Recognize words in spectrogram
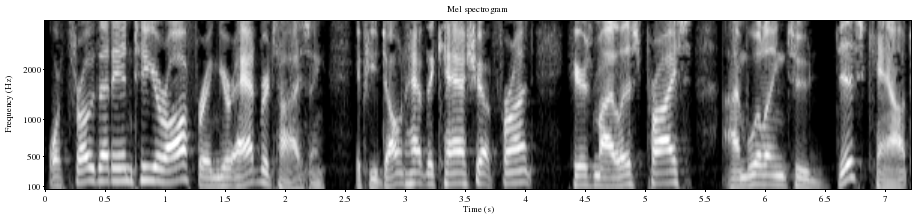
or throw that into your offering, your advertising. If you don't have the cash up front, here's my list price. I'm willing to discount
